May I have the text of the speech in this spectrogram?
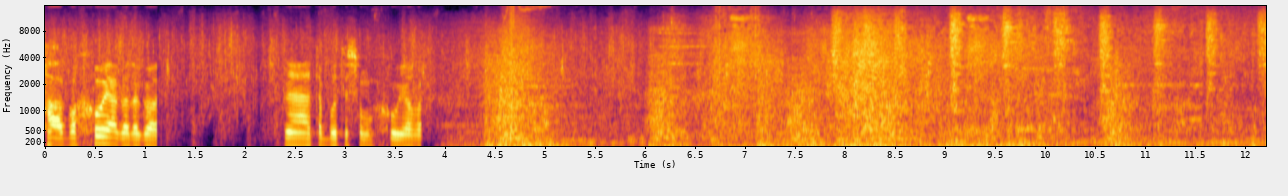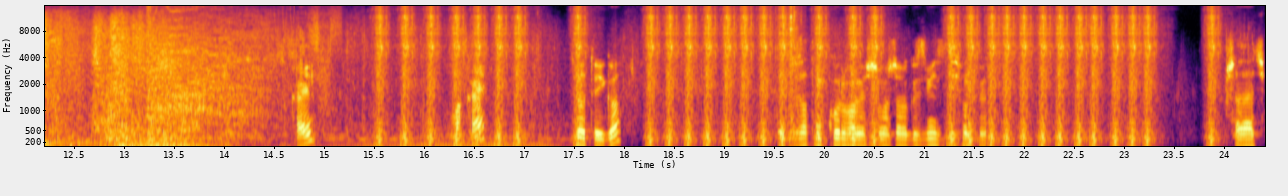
Albo chuja go dogonię. Nie, te buty są chujowe. Okej. Okej. Lutuj go. Ja tu za tym kurwą jeszcze można go zmienić gdzieś montuję. Przeleć.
